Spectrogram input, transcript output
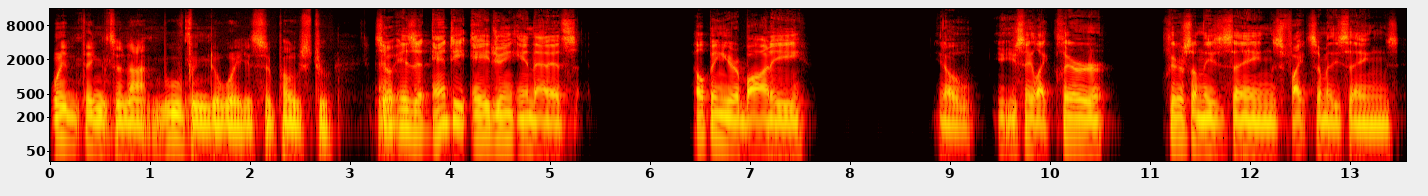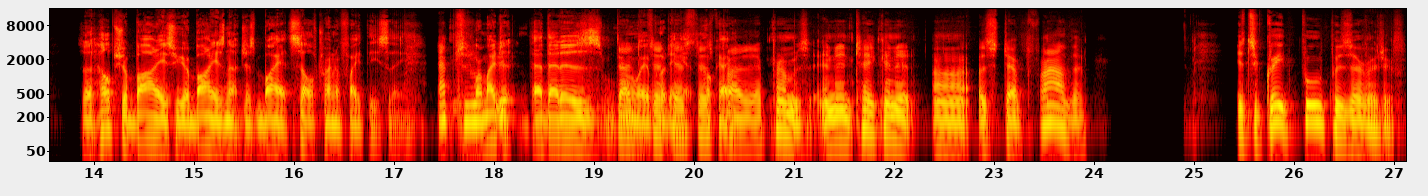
when things are not moving the way it's supposed to. So is it anti-aging in that it's helping your body, you know, you say like clear clear some of these things, fight some of these things. So it helps your body so your body is not just by itself trying to fight these things. Absolutely. Or am I just, that that is one way of that- putting that's, it. that's Okay. part of that premise. And then taking it uh, a step farther, it's a great food preservative.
